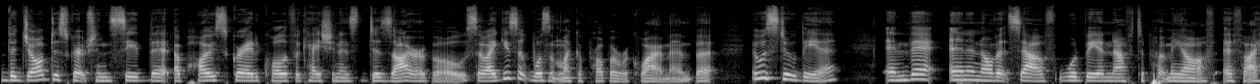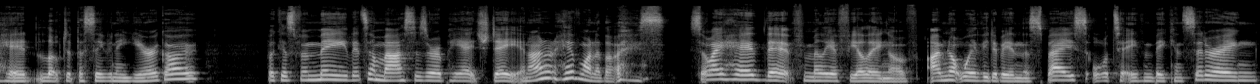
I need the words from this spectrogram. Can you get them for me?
The job description said that a post grad qualification is desirable, so I guess it wasn't like a proper requirement, but it was still there. And that in and of itself would be enough to put me off if I had looked at this even a year ago. Because for me, that's a master's or a PhD, and I don't have one of those. So I had that familiar feeling of I'm not worthy to be in this space or to even be considering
